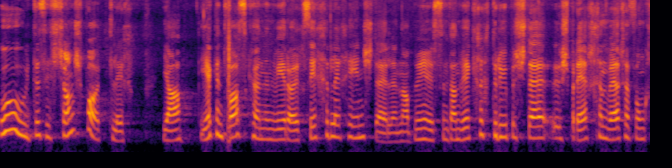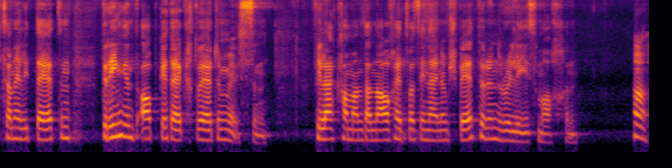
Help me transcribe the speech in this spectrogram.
Uh, das ist schon sportlich ja, irgendwas können wir euch sicherlich hinstellen, aber wir müssen dann wirklich darüber sprechen, welche Funktionalitäten dringend abgedeckt werden müssen. Vielleicht kann man dann auch etwas in einem späteren Release machen. Ha.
